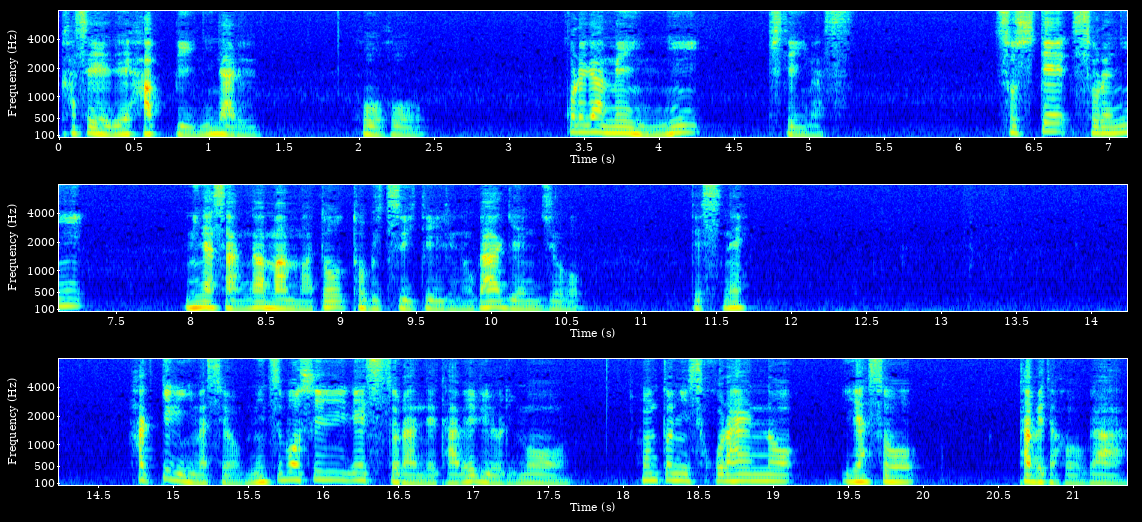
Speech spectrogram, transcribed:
稼いでハッピーになる方法。これがメインに来ています。そしてそれに皆さんがまんまと飛びついているのが現状ですね。はっきり言いますよ。三つ星レストランで食べるよりも本当にそこら辺の野草食べた方が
